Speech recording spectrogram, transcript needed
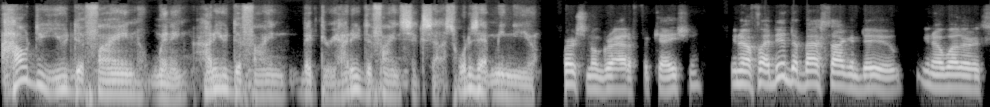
How do you define winning? How do you define victory? How do you define success? What does that mean to you? Personal gratification. You know, if I did the best I can do, you know, whether it's,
